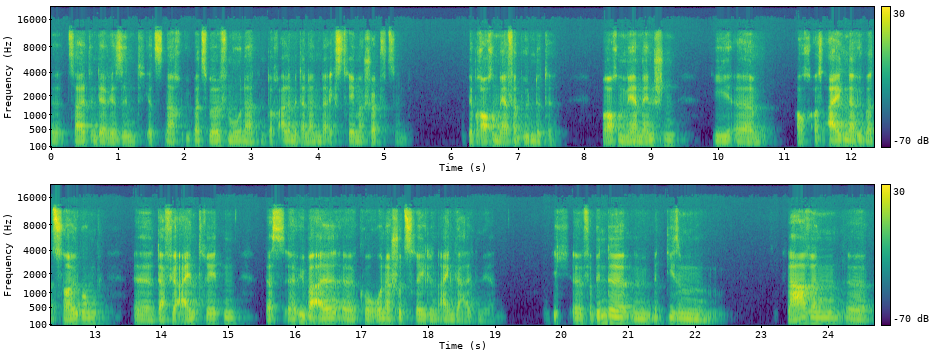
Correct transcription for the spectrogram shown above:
äh, Zeit, in der wir sind, jetzt nach über zwölf Monaten doch alle miteinander extrem erschöpft sind. Wir brauchen mehr Verbündete, wir brauchen mehr Menschen, die ähm, auch aus eigener Überzeugung äh, dafür eintreten, dass äh, überall äh, Corona-Schutzregeln eingehalten werden. Ich verbinde mit diesem klaren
